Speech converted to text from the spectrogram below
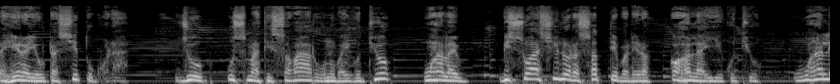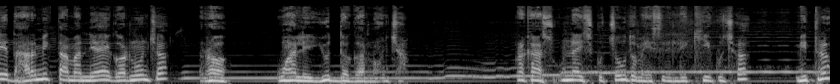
र हेर एउटा सेतो घोडा जो उसमाथि सवार हुनुभएको थियो उहाँलाई विश्वासिलो र सत्य भनेर कहलाइएको थियो। उहाँले धार्मिकतामा न्याय गर्नुहुन्छ र उहाँले युद्ध गर्नुहुन्छ। प्रकाश उन्नाइसको चौधमा यसरी लेखिएको छ मित्र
